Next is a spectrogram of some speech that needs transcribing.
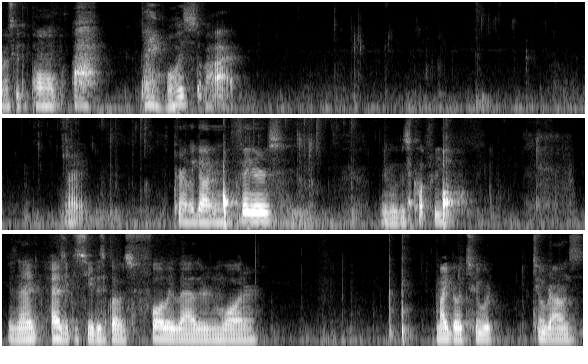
let's get the palm. Ah, dang, boys, it's hot. All right, currently got in the fingers. Let me move this cup for you. And as you can see, this glove is fully lathered in water. Might go two or two rounds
